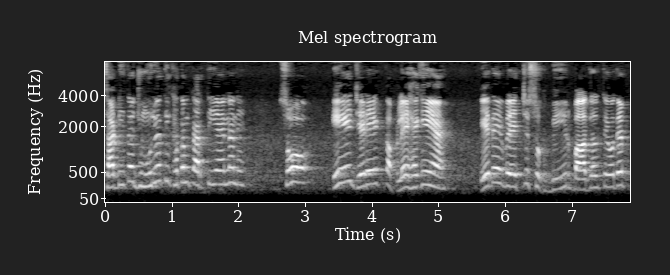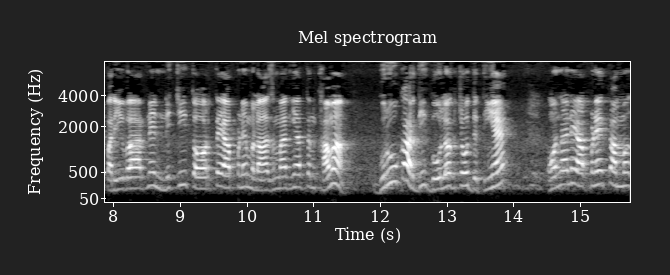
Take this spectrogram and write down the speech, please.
ਸਾਡੀ ਤਾਂ ਜਮਹੂਰੀਅਤ ਹੀ ਖਤਮ ਕਰਤੀ ਹੈ ਇਹਨਾਂ ਨੇ। ਸੋ ਇਹ ਜਿਹੜੇ ਘਪਲੇ ਹੈਗੇ ਆ ਇਹਦੇ ਵਿੱਚ ਸੁਖਬੀਰ ਬਾਦਲ ਤੇ ਉਹਦੇ ਪਰਿਵਾਰ ਨੇ ਨਿੱਜੀ ਤੌਰ ਤੇ ਆਪਣੇ ਮੁਲਾਜ਼ਮਾਂ ਦੀਆਂ ਤਨਖਾਹਾਂ ਗੁਰੂ ਘਰ ਦੀ ਗੋਲਕ ਚੋਂ ਦਿੱਤੀਆਂ। ਉਹਨਾਂ ਨੇ ਆਪਣੇ ਕੰਮ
